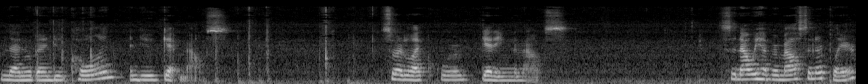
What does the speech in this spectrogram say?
and then we're going to do colon and do get mouse. Sort of like we're getting the mouse. So now we have our mouse and our player.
